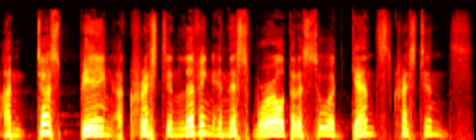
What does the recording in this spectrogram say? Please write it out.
And just being a Christian, living in this world that is so against Christians,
